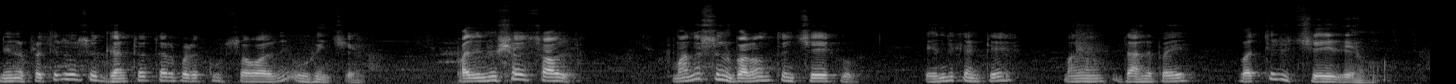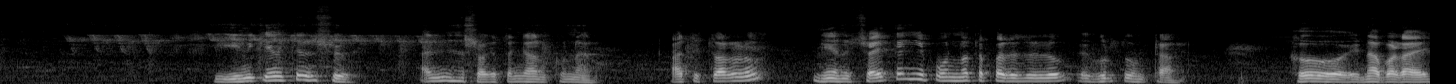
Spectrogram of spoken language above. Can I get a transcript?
నేను ప్రతిరోజు గంట తరబడి కూర్చోవాలని ఊహించాను. పది నిమిషాలు చాలు. మనస్సును బలవంతం చేయకు. ఎందుకంటే మనం దానిపై ఒత్తిడి చేయలేము. ఈయనకేమి తెలుసు అని నేను స్వాగతంగా అనుకున్నాను. అతి త్వరలో నేను చైతన్యపు ఉన్నత పరిధిలో ఎగురుతూ ఉంటాను. హో నా బడాయ్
